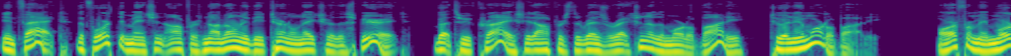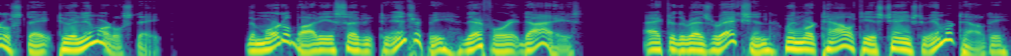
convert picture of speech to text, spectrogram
In fact, the fourth dimension offers not only the eternal nature of the spirit, but through Christ it offers the resurrection of the mortal body to an immortal body, or from a mortal state to an immortal state. The mortal body is subject to entropy, therefore it dies. After the resurrection, when mortality is changed to immortality,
